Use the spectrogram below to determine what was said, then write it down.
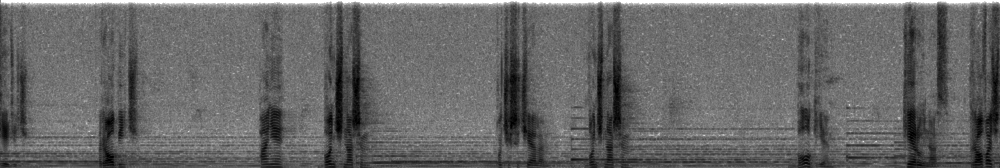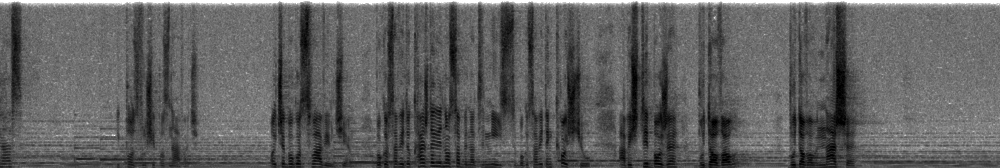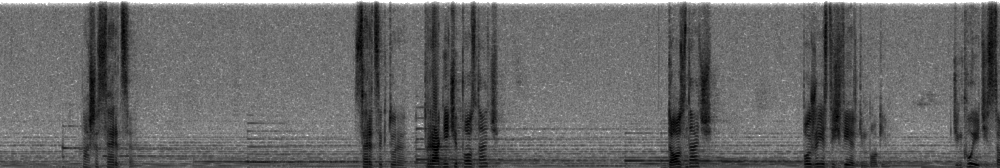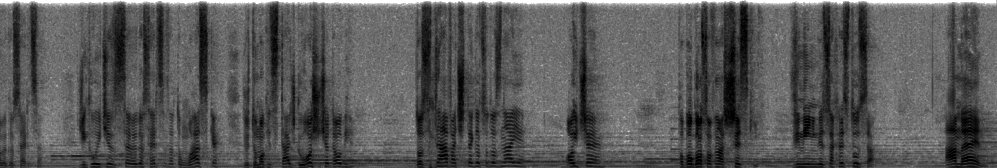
wiedzieć robić. Panie, bądź naszym pocieszycielem, bądź naszym Bogiem. Kieruj nas, prowadź nas i pozwól się poznawać. Ojcze, błogosławię Cię. Błogosławię do każdej jednej osoby na tym miejscu. Błogosławię ten Kościół, abyś Ty, Boże, budował, budował nasze nasze serce. Serce, które pragnie Cię poznać, doznać. Boże, jesteś wielkim Bogiem. Dziękuję Ci z całego serca. Dziękuję Ci z całego serca za tą łaskę, że tu mogę stać, głosić o Tobie, doznawać tego, co doznaję. Ojcze, pobłogosław nas wszystkich w imieniu Jezusa Chrystusa. Amen.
